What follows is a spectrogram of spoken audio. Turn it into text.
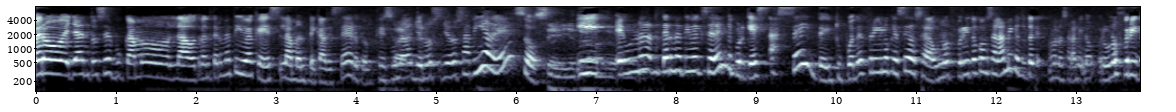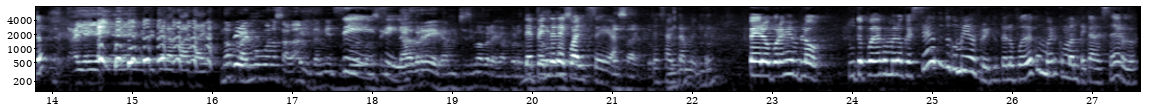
Pero ella entonces buscamos la otra alternativa que es la manteca de cerdo, que es una, yo no, yo no sabía de eso. Sí, yo y es una alternativa excelente porque es aceite y tú puedes freír lo que sea, o sea, uno frito con salami que tú te, bueno, salami no, pero uno frito Ay, ay, ay, ay, metiste la pata ahí. No, pero hay muy buenos salami también. tú Sí, sí. Da brega, muchísima brega, pero Depende de cuál sea. Exacto. Exactamente. Pero, por ejemplo, tú te puedes comer lo que sea, tú te comías frito, te lo puedes comer con manteca de cerdo.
